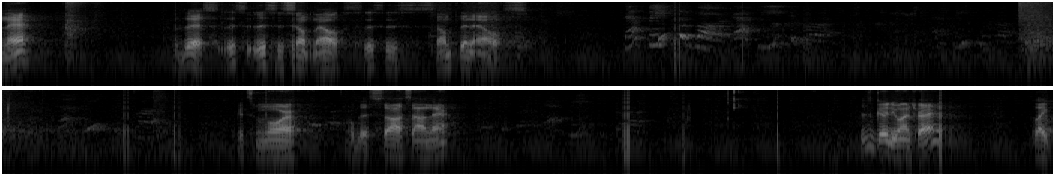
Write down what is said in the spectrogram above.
meh. But this, this, this is something else. This is something else. Get some more this sauce on there. This is good. You want to try it? Like,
